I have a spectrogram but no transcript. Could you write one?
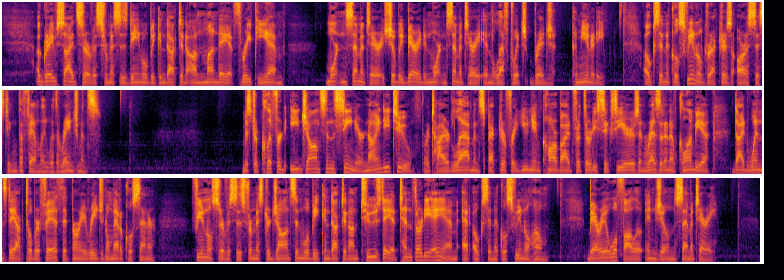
A graveside service for Mrs. Dean will be conducted on Monday at 3 p.m. Morton Cemetery. She'll be buried in Morton Cemetery in Leftwich Bridge community. Oakes and Nichols funeral directors are assisting the family with arrangements. Mr. Clifford E. Johnson, Sr., 92, retired lab inspector for Union Carbide for 36 years and resident of Columbia, died Wednesday, October 5th at Maury Regional Medical Center. Funeral services for Mr. Johnson will be conducted on Tuesday at 10:30 a.m. at Oakes and Nichols Funeral Home. Burial will follow in Jones Cemetery.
